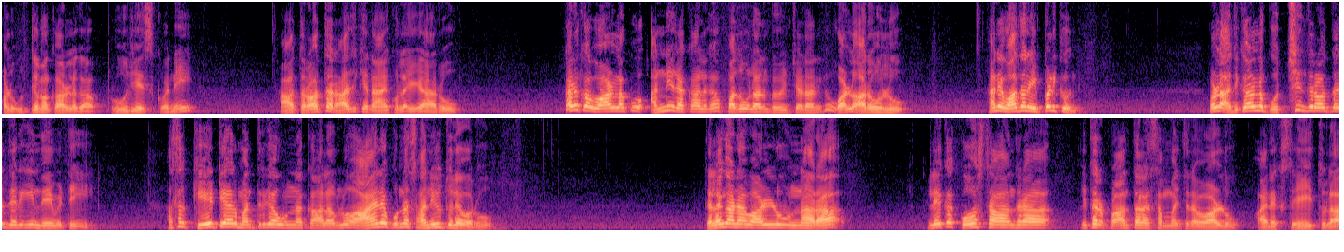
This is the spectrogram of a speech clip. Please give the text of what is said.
వాళ్ళు ఉద్యమకారులుగా ప్రూవ్ చేసుకొని ఆ తర్వాత రాజకీయ నాయకులు అయ్యారు. కనుక వాళ్ళకు అన్ని రకాలుగా పదవులు అనుభవించడానికి వాళ్ళు అర్హులు అనే వాదన ఇప్పటికీ ఉంది. వాళ్ళు అధికారంలోకి వచ్చిన తర్వాత జరిగింది ఏమిటి? అసలు కేటీఆర్ మంత్రిగా ఉన్న కాలంలో ఆయనకున్న సన్నిహితులు ఎవరు తెలంగాణ వాళ్ళు ఉన్నారా? లేక కోస్తా ఆంధ్ర ఇతర ప్రాంతాలకు సంబంధించిన వాళ్ళు ఆయనకు స్నేహితులా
